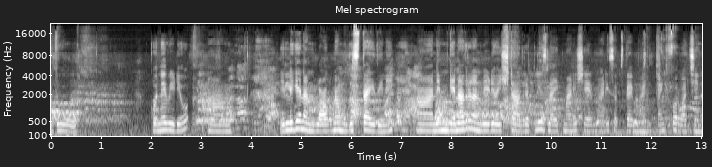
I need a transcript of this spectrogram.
ಇದು ಕೊನೆ ವಿಡಿಯೋ ಇಲ್ಲಿಗೆ ನಾನು ವ್ಲಾಗ್ನ ಮುಗಿಸ್ತಾ ಇದ್ದೀನಿ. ನಿಮಗೇನಾದರೂ ನನ್ನ ವಿಡಿಯೋ ಇಷ್ಟ ಆದರೆ ಪ್ಲೀಸ್ ಲೈಕ್ ಮಾಡಿ ಶೇರ್ ಮಾಡಿ ಸಬ್ಸ್ಕ್ರೈಬ್ ಮಾಡಿ. Thank you for watching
